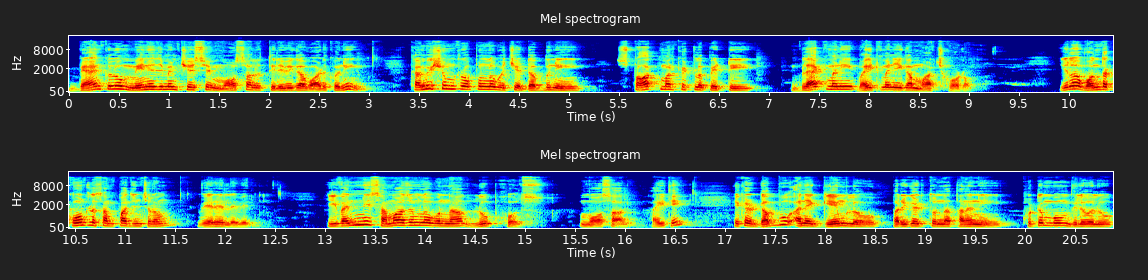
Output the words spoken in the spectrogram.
బ్యాంకులో మేనేజ్మెంట్ చేసే మోసాలు తెలివిగా వాడుకొని కమిషన్ రూపంలో వచ్చే డబ్బుని స్టాక్ మార్కెట్లో పెట్టి బ్లాక్ మనీ వైట్ మనీగా మార్చుకోవడం. ఇలా వంద కోట్లు సంపాదించడం వేరే లెవెల్. ఇవన్నీ సమాజంలో ఉన్న లూప్ హోల్స్ మోసాలు. అయితే ఇక్కడ డబ్బు అనే గేమ్లో పరిగెడుతున్న తనని కుటుంబం విలువలు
